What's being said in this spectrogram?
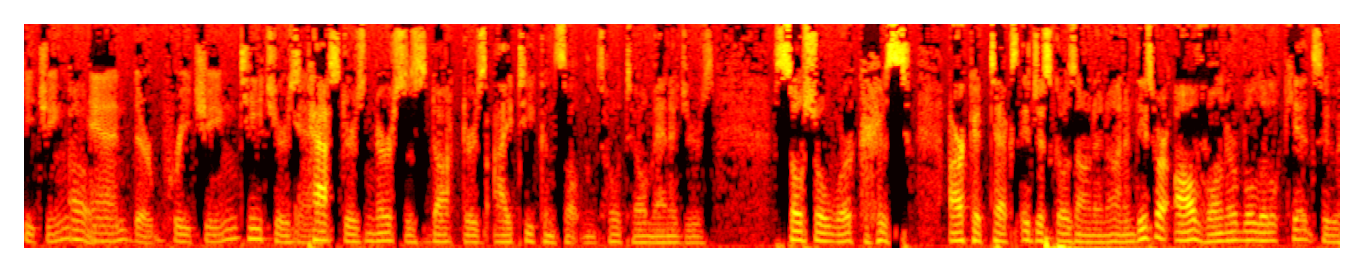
teaching Oh. and they're preaching. Teachers, pastors, nurses, doctors, IT consultants, hotel managers, social workers, architects. It just goes on and on. And these were all vulnerable little kids who,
